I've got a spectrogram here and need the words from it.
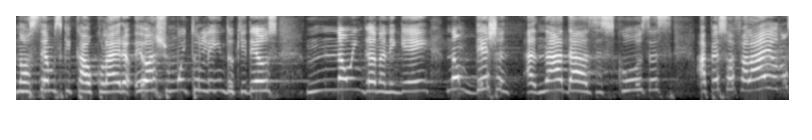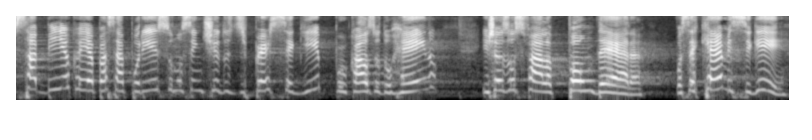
nós temos que calcular. Eu acho muito lindo que Deus não engana ninguém, não deixa nada às escusas. A pessoa fala, ah, eu não sabia que eu ia passar por isso, no sentido de perseguir por causa do reino. E Jesus fala, pondera, você quer me seguir?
